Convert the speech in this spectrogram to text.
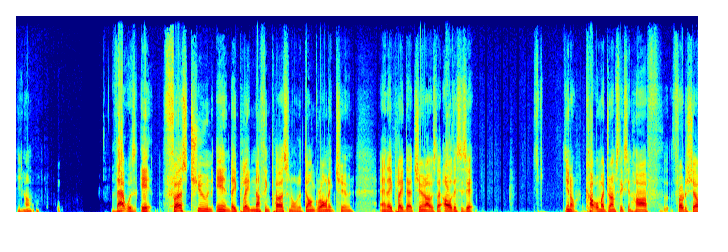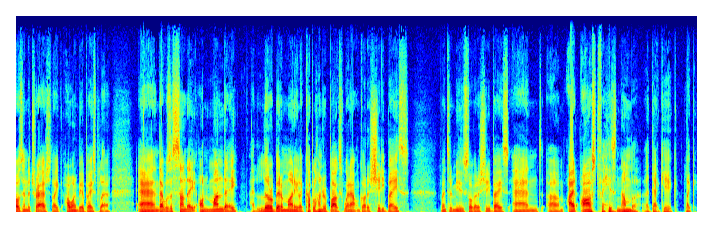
you know? That was it. First tune in, they played Nothing Personal, the Don Grolnick tune. And they played that tune. I was like, oh, this is it. You know, cut all my drumsticks in half, throw the shells in the trash. Like, I want to be a bass player. And that was a Sunday. On Monday, I had a little bit of money, like a couple hundred bucks, went out and got a shitty bass went to the music store, got a shitty bass, and um, I'd asked for his number at that gig. Like,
